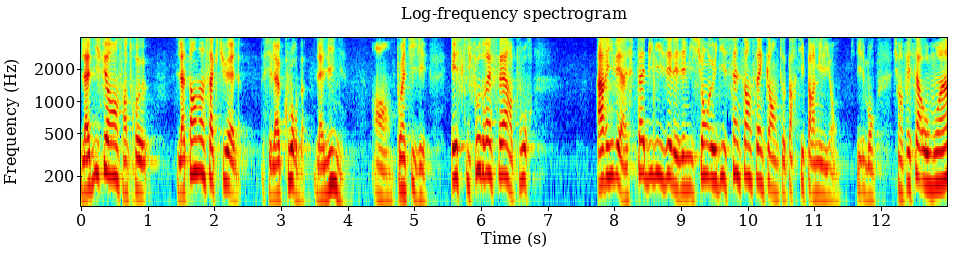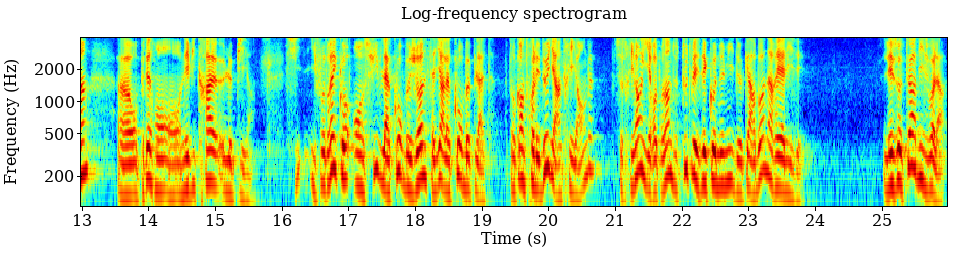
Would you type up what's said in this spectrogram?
la différence entre la tendance actuelle, c'est la courbe, la ligne en pointillé, et ce qu'il faudrait faire pour arriver à stabiliser les émissions, eux ils disent 550 parties par million. Ils disent bon, si on fait ça au moins, euh, peut-être on, on, évitera le pire. il faudrait qu'on suive la courbe jaune, c'est-à-dire la courbe plate. Donc entre les deux, il y a un triangle. Ce triangle, il représente toutes les économies de carbone à réaliser. Les auteurs disent voilà,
